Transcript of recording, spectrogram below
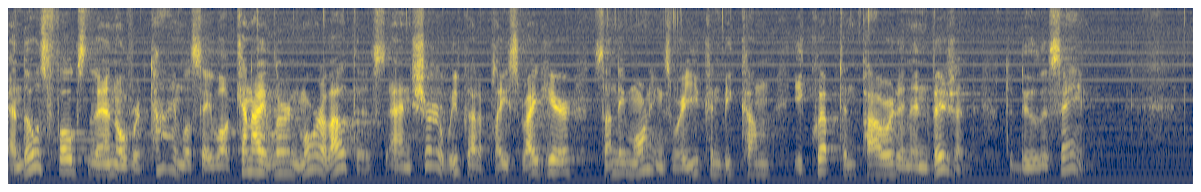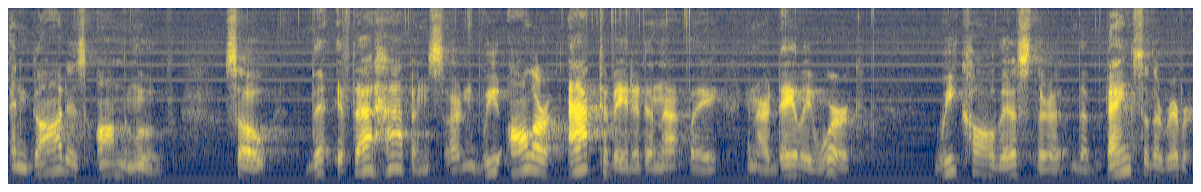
And those folks then over time will say, Well, can I learn more about this? And sure, we've got a place right here, Sunday mornings, where you can become equipped, empowered, and envisioned to do the same. And God is on the move. So th- if that happens, we all are activated in that way in our daily work, we call this the, the banks of the river.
